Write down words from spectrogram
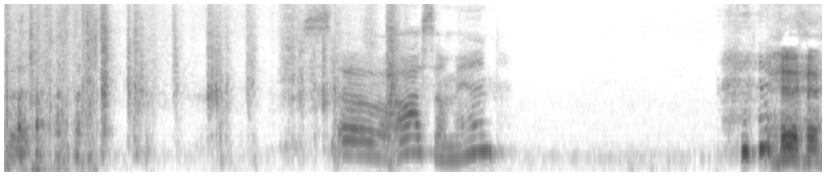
Stop it. so awesome, man.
